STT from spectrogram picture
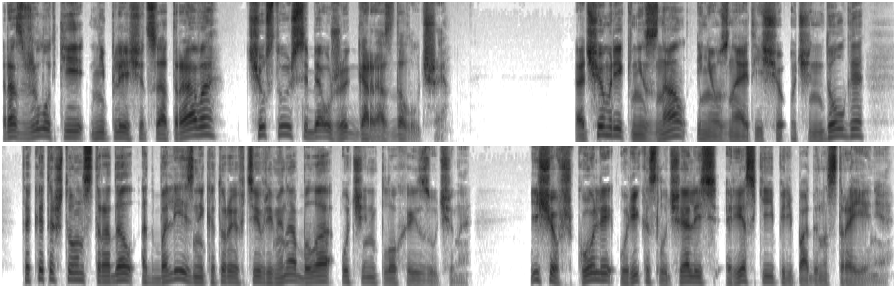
Раз в желудке не плещется отрава, чувствуешь себя уже гораздо лучше. О чем Рик не знал и не узнает еще очень долго, так это что он страдал от болезни, которая в те времена была очень плохо изучена. Еще в школе у Рика случались резкие перепады настроения.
